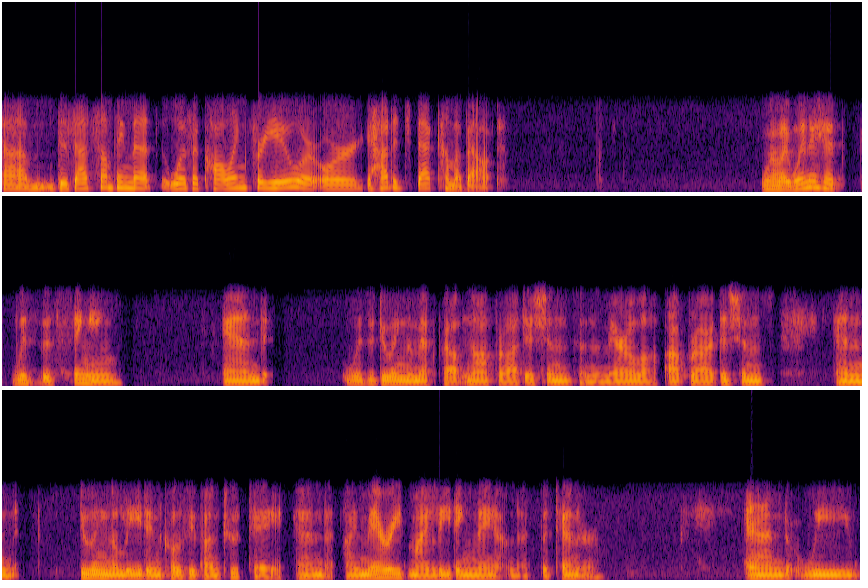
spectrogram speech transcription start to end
um, is that something that was a calling for you, or, or how did that come about? Well, I went ahead with the singing and was doing the Metropolitan Opera auditions and the Merrill Opera auditions, and doing the lead in Così fan tutte, and I married my leading man at the tenor. And we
